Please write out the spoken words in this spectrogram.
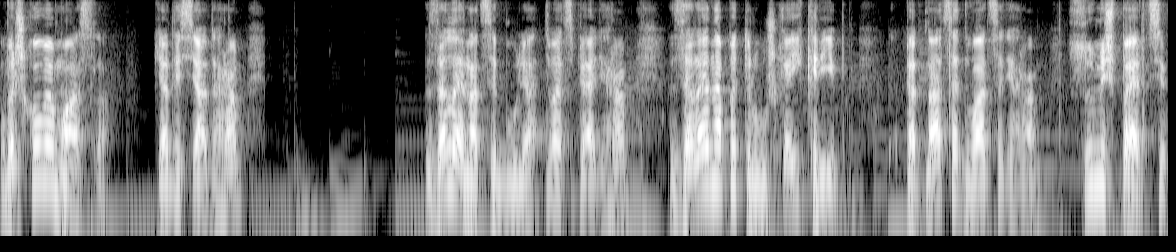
Вершкове масло 50 грам. Зелена цибуля 25 грам. Зелена петрушка і кріп 15-20 грам. Суміш перців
